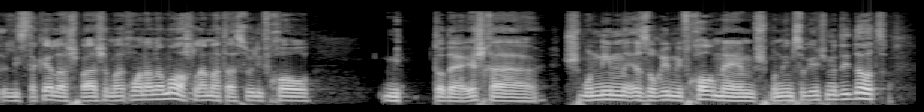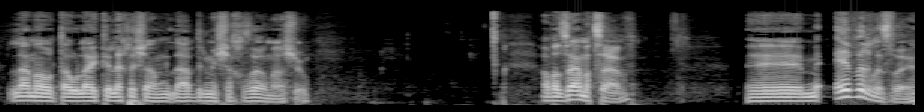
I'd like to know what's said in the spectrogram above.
להסתכל על ההשפעה של מריחואנה על המוח, למה אתה עשוי לבחור, אתה יודע, יש לך 80 אזורים לבחור מהם, 80 סוגים של מדידות, למה אתה אולי תלך לשם להבדיל משחזר משהו. אבל זה המצב. Uh, מעבר לזה,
